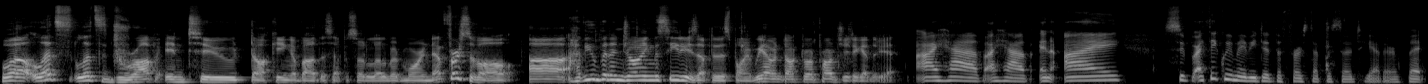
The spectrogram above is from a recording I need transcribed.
well, let's let's drop into talking about this episode a little bit more in depth. First of all, uh have you been enjoying the series up to this point? We haven't talked about Prodigy together yet. I have, I have, and I super. I think we maybe did the first episode together, but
